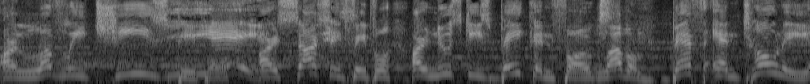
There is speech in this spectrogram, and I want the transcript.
Our lovely cheese people, Yay! our sausage people, our Nueske's bacon folks. Love them. Beth and Tony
